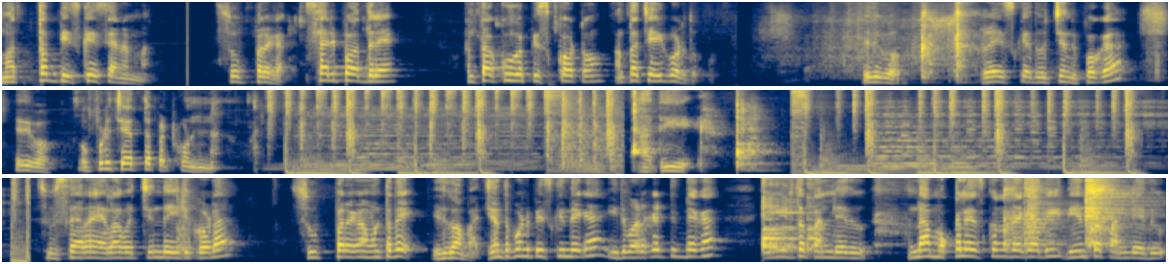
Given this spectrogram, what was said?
మొత్తం పిసికేసానమ్మా. సూపర్గా. సరిపోద్దులే. అంత తక్కువగా పిసుకోవటం అంతా చేయకూడదు. ఇదిగో రైస్కి అది వచ్చింది పొగ. ఇదిగో ఇప్పుడు చేత్తో పెట్టుకుంటున్నా. అది. చూసారా ఎలా వచ్చిందో ఇది కూడా? సూపర్గా ఉంటుంది. ఇదిగో అమ్మ చింతపండు పిసికిందేగా? ఇది వడకట్టిందేగా? వీటితో పని లేదు. నా ముక్కలు వేసుకున్నదే కాదు దీంతో పని లేదు.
